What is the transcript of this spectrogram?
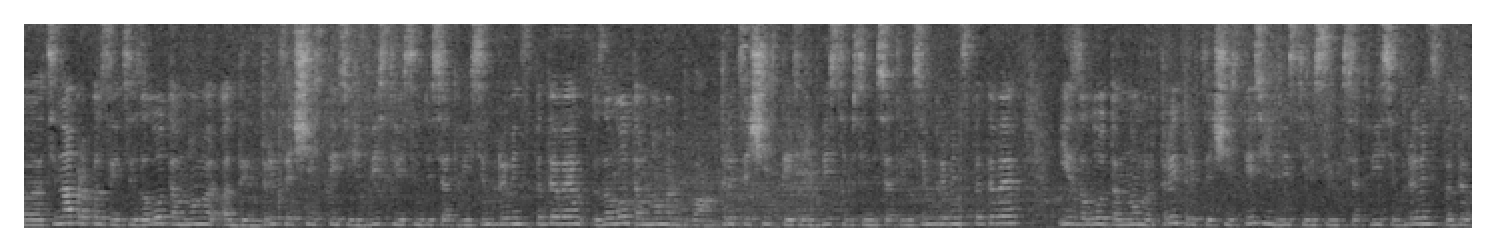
Е, Ціна пропозиції за лотом номер 1 36 тисяч 288 гривень з ПДВ, за лотом номер 2 36 тисяч 288 гривень з ПДВ і за лотом номер 3 36 тисяч 288 гривень з ПДВ.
